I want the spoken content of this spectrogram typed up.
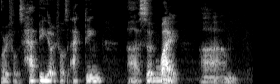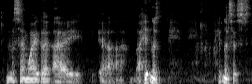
or if I was happy, or if I was acting uh, a certain way. Um, in the same way that a, uh, a hypno hypnotist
